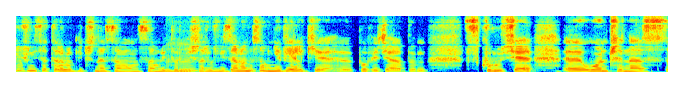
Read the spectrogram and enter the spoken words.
różnice teologiczne, są, są liturgiczne różnice, ale one są niewielkie, powiedziałabym w skrócie. Łączy nas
